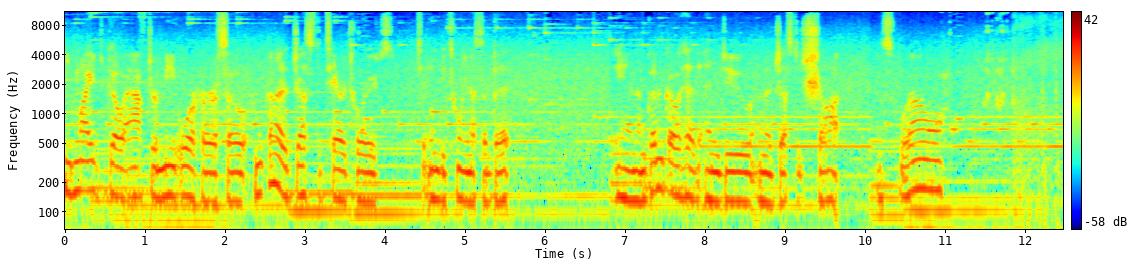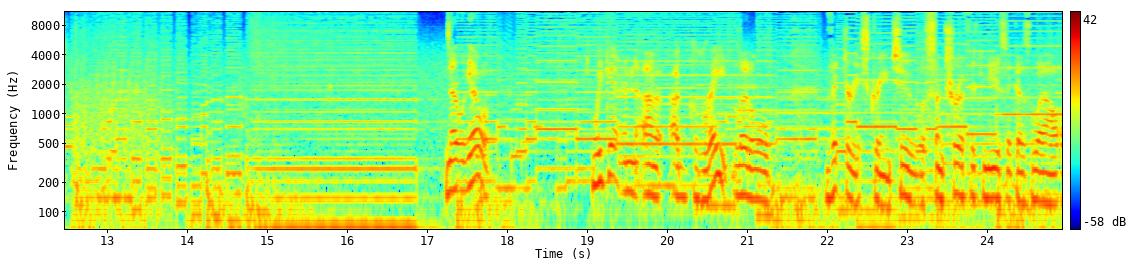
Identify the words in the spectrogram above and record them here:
He might go after me or her, so I'm gonna adjust the territories to in between us a bit. And I'm gonna go ahead and do an adjusted shot as well. There we go. We get an, a, a great little victory screen too, with some terrific music as well.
